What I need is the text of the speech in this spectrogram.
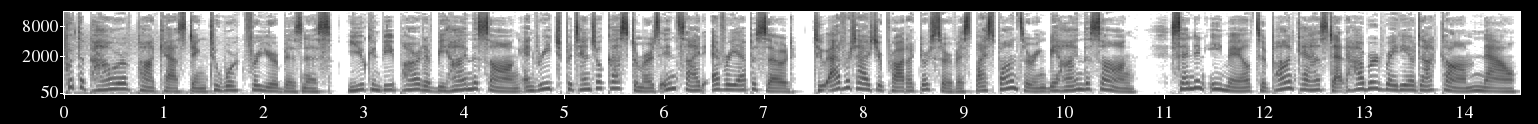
Put the power of podcasting to work for your business. You can be part of Behind the Song and reach potential customers inside every episode. To advertise your product or service by sponsoring Behind the Song, send an email to podcast at hubbardradio.com now.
